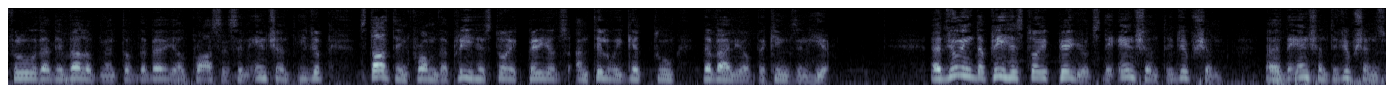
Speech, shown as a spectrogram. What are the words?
through the development of the burial process in ancient Egypt, starting from the prehistoric periods until we get to the Valley of the Kings in here. Uh, during the prehistoric periods, the ancient Egyptian, uh, the ancient Egyptians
